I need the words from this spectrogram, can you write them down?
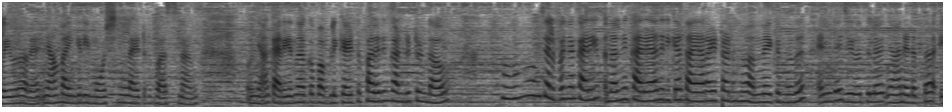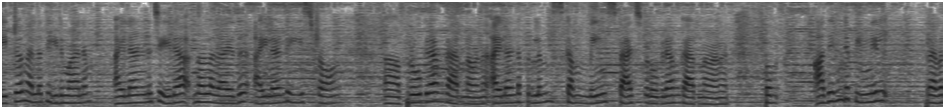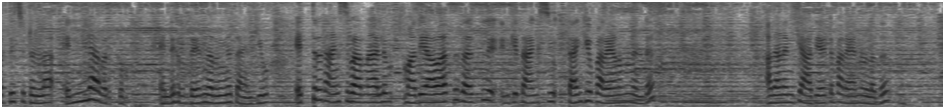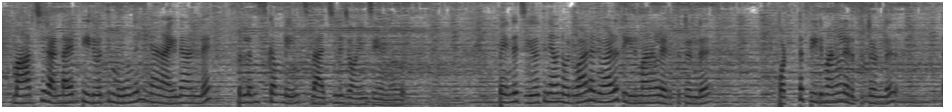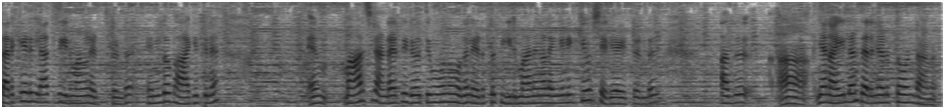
ക്ലെയിമർ പറയാം. ഞാൻ ഭയങ്കര ഇമോഷണൽ ആയിട്ടൊരു പേഴ്സണാണ് ഞാൻ കരയുന്നതൊക്കെ പബ്ലിക്കായിട്ട് പലരും കണ്ടിട്ടുണ്ടാവും. ചിലപ്പോൾ ഞാൻ കരയും എന്നാലും ഞാൻ കരയാതിരിക്കാൻ തയ്യാറായിട്ടാണെന്ന് വന്നേക്കുന്നത്. എന്റെ ജീവിതത്തിൽ ഞാൻ എടുത്ത ഏറ്റവും നല്ല തീരുമാനം ഐലാൻഡിൽ ചേരുക എന്നുള്ളതായത് ഐലാൻഡ് ഈ സ്ട്രോങ് പ്രോഗ്രാം കാരണമാണ്. Island prelims cum mains batch program കാരണമാണ്. അപ്പം അതിന്റെ പിന്നിൽ പ്രവർത്തിച്ചിട്ടുള്ള എല്ലാവർക്കും എന്റെ ഹൃദയം നിറഞ്ഞ താങ്ക് യു എത്ര താങ്ക്സ് പറഞ്ഞാലും മതിയാവാത്ത തരത്തിൽ എനിക്ക് താങ്ക്സ് യു താങ്ക് യു പറയണമെന്നുണ്ട്. അതാണ് എനിക്ക് ആദ്യമായിട്ട് പറയാനുള്ളത്. മാർച്ച് രണ്ടായിരത്തി ഇരുപത്തി മൂന്നിൽ ഞാൻ ഐലാൻഡിലെ ഫിലിംസ് കം മെയിൻസ് ബാച്ചിൽ ജോയിൻ ചെയ്യുന്നത്. അപ്പോൾ എന്റെ ജീവിതത്തിൽ ഞാൻ ഒരുപാട് ഒരുപാട് തീരുമാനങ്ങൾ എടുത്തിട്ടുണ്ട്. പൊട്ട തീരുമാനങ്ങൾ എടുത്തിട്ടുണ്ട്. തരക്കേടില്ലാത്ത തീരുമാനങ്ങൾ എടുത്തിട്ടുണ്ട്. എന്തോ ഭാഗ്യത്തിന് മാർച്ച് രണ്ടായിരത്തി ഇരുപത്തി മൂന്ന് മുതൽ എടുത്ത തീരുമാനങ്ങൾ എങ്ങനെയൊക്കെയോ ശരിയായിട്ടുണ്ട്. അത് ഞാൻ ഐലൻഡ് തിരഞ്ഞെടുത്തുകൊണ്ടാണ്.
